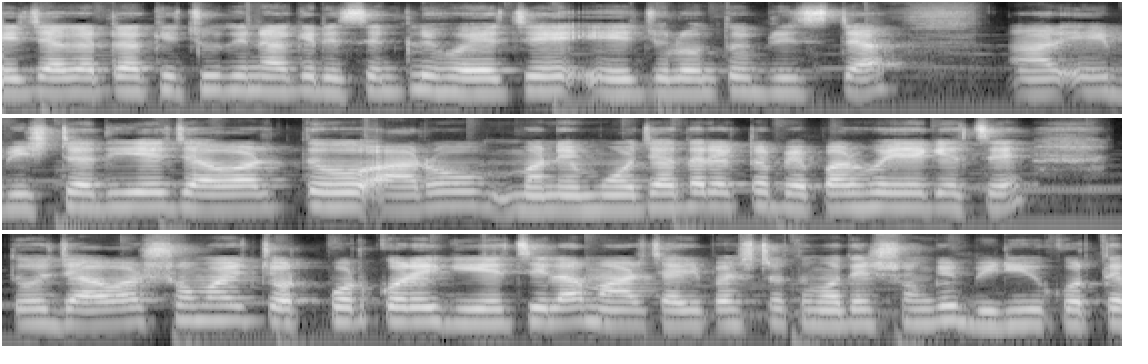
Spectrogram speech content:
এই জায়গাটা কিছুদিন আগে রিসেন্টলি হয়েছে, এই ঝুলন্ত ব্রিজটা। আর এই ব্রিজটা দিয়ে যাওয়ার তো আরও মানে মজাদার একটা ব্যাপার হয়ে গেছে। তো যাওয়ার সময় চটপট করে গিয়েছিলাম, আর চারিপাশটা তোমাদের সঙ্গে ভিডিও করতে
